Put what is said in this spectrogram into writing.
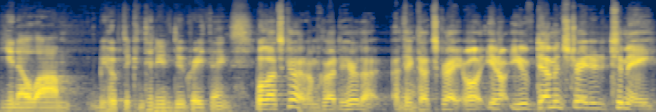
you know, um, we hope to continue to do great things. Well, that's good. I'm glad to hear that. I think that's great. Well, you know, you've demonstrated it to me,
